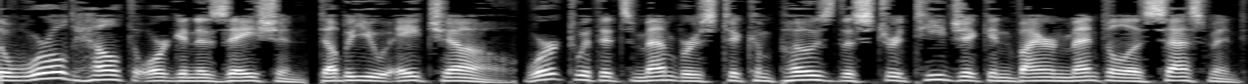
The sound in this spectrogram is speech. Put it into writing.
The World Health Organization (WHO) worked with its members to compose the Strategic Environmental Assessment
